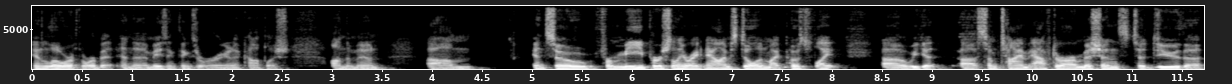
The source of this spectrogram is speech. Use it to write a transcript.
in low Earth orbit and the amazing things that we're going to accomplish on the moon. Um, and so, for me personally, right now, I'm still in my post flight. Uh, we get uh, some time after our missions to do the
